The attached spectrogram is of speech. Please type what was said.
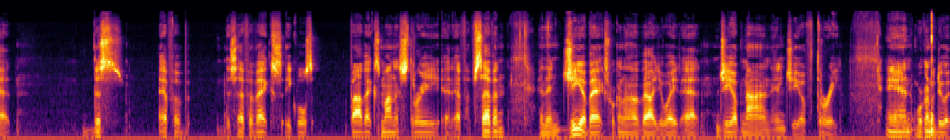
at this f of this f of x equals 5x minus 3 at f of 7 and then g of x we're going to evaluate at g of 9 and g of 3 and we're going to do it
